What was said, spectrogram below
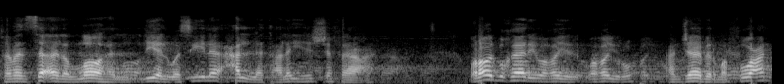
فمن سأل الله لي الوسيلة حلت عليه الشفاعة. وروى البخاري وغير وغيره عن جابر مرفوعا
